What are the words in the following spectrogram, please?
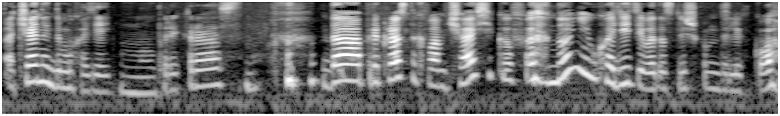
отчаянный домохозяй. Ну, прекрасно. Да, прекрасных вам часиков, но не уходите в это слишком далеко.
